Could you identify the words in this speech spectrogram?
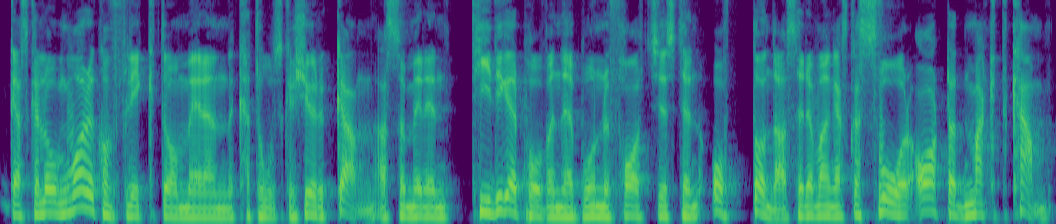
ganska långvarig konflikt då med den katolska kyrkan, alltså med den tidigare påven Bonifatius den åttonde. Alltså det var en ganska svårartad maktkamp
